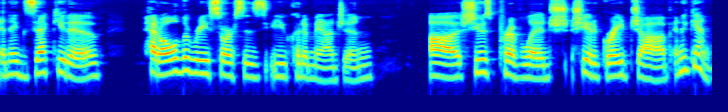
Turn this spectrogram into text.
an executive had all the resources you could imagine uh, she was privileged she had a great job and again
